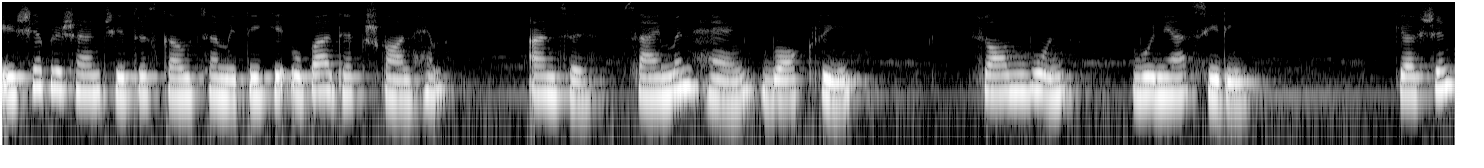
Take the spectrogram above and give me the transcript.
Asia प्रशांत क्षेत्र स्काउट समिति के उपाध्यक्ष कौन हैं? आंसर साइमन हैंग बॉकरी सोमबुन बुनियासिरी क्वेश्चन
